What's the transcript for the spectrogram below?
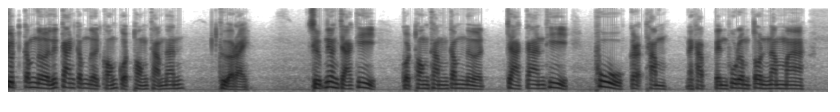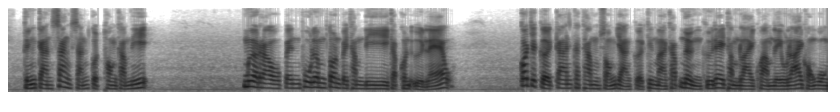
จุดกำเนิดหรือการกำเนิดของกฎทองคำนั้นคืออะไร สืบเนื่องจากที่กฎทองคำกำเนิดจากการที่ผู้กระทำนะครับเป็นผู้เริ่มต้นนำมาถึงการสร้างสรรค์กฎทองคำนี้ เมื่อเราเป็นผู้เริ่มต้นไปทำดีกับคนอื่นแล้ว ก็จะเกิดการกระทำสองอย่างเกิดขึ้นมาครับหนึ่งคือได้ทำลายความเลวร้ายของวง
